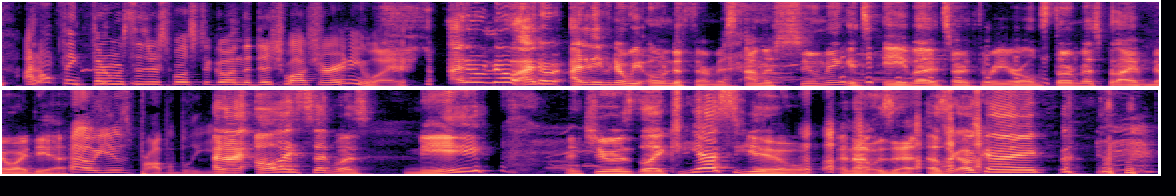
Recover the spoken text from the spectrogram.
I don't think thermoses are supposed to go in the dishwasher anyway. I don't know. I don't. I didn't even know we owned a thermos. I'm assuming it's Ava. It's our three year old's thermos, but I have no idea. Oh, you probably. You. And I all I said was me, and she was like, "Yes, you," and that was it. I was like, "Okay."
